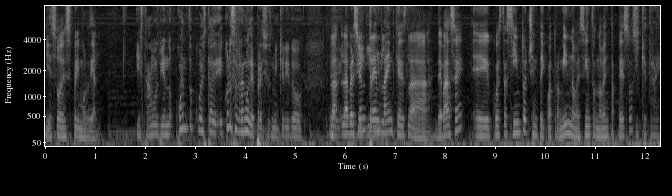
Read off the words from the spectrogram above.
y eso es primordial y estábamos viendo cuánto cuesta, eh, cuál es el rango de precios, mi querido. La, eh, versión Trendline, que es la de base, eh, cuesta 184.990 pesos. ¿Y qué trae?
